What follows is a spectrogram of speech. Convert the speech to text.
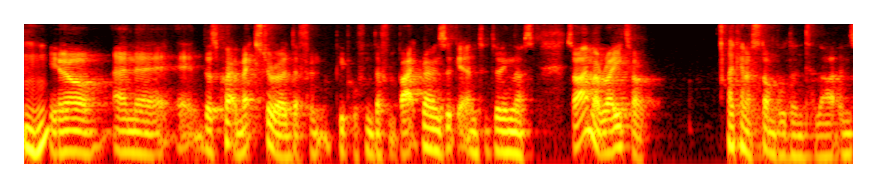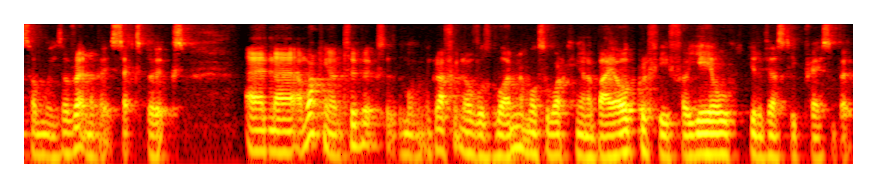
mm-hmm. you know, and uh, it, there's quite a mixture of different people from different backgrounds that get into doing this. So I'm a writer. I kind of stumbled into that in some ways. I've written about six books. And uh, I'm working on two books at the moment. The graphic novel is one. I'm also working on a biography for Yale University Press about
